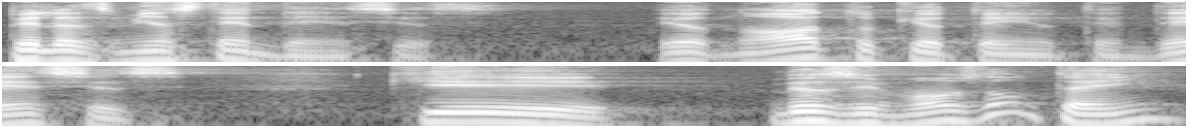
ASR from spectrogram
pelas minhas tendências. Eu noto que eu tenho tendências que Meus irmãos não têm.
